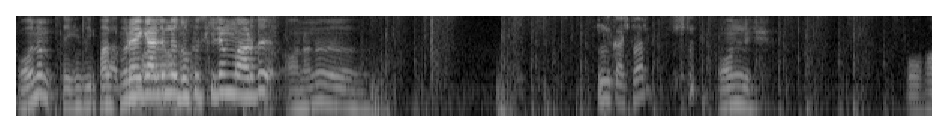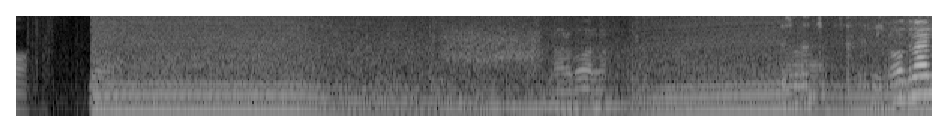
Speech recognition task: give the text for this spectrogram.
Oğlum 8x bak buraya geldiğimde 9 kilim vardı. Ananı. Şimdi kaç var? 13. Oha. Araba var lan. Kız mı lan? Ne oldu lan?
